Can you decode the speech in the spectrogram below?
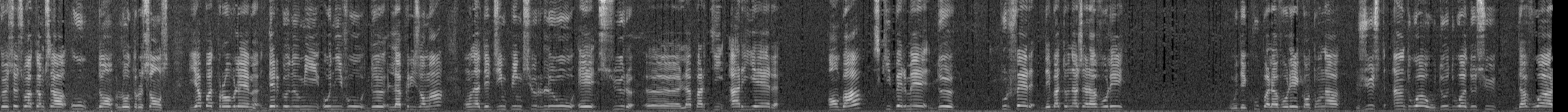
que ce soit comme ça ou dans l'autre sens, il n'y a pas de problème d'ergonomie au niveau de la prise en main. On a des jimpings sur le haut et sur euh, la partie arrière en bas, ce qui permet de, pour faire des bâtonnages à la volée ou des coupes à la volée, quand on a juste un doigt ou deux doigts dessus, d'avoir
